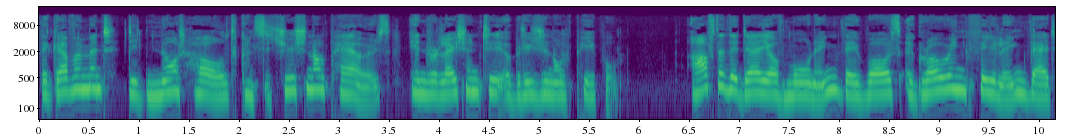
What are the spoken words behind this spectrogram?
the government did not hold constitutional powers in relation to Aboriginal people. After the day of mourning, there was a growing feeling that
